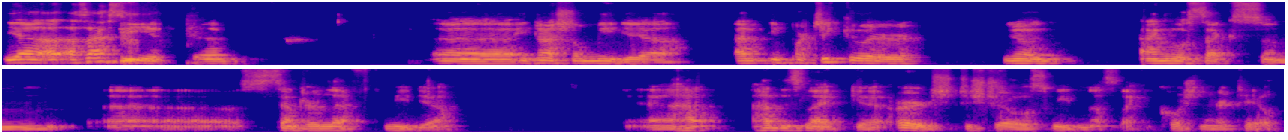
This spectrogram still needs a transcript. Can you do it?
Yeah, as I see it. Um, uh, international media, and in particular, you know, Anglo-Saxon uh, center-left media uh, had, this like uh, urge to show Sweden as like a cautionary tale.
